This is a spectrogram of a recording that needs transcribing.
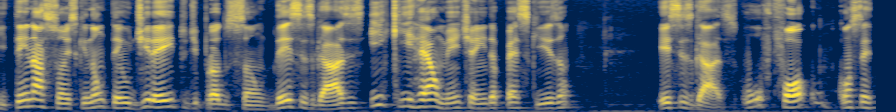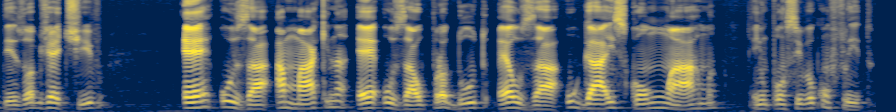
que tem nações que não têm o direito de produção desses gases e que realmente ainda pesquisam esses gases. O foco, com certeza, o objetivo é usar a máquina, é usar o produto, é usar o gás como uma arma em um possível conflito.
